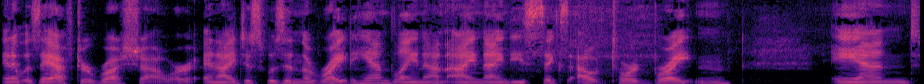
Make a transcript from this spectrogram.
And it was after rush hour and I just was in the right-hand lane on I-96 out toward Brighton and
